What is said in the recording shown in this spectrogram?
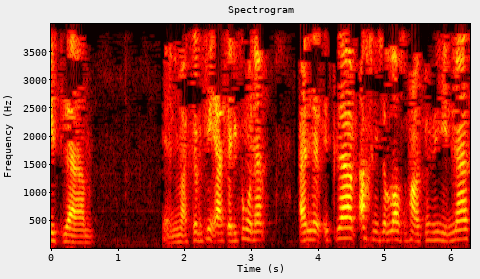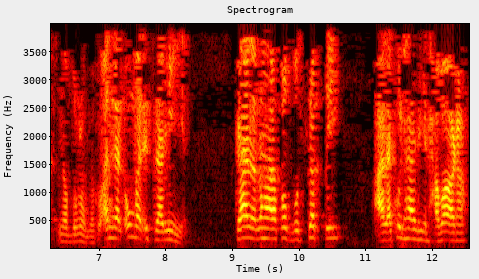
إسلام. يعني معترفين يعترفون أن الإسلام أخرج الله سبحانه وتعالى به الناس من الظلم وأن الأمة الإسلامية كان لها فضل السبق على كل هذه الحضارة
